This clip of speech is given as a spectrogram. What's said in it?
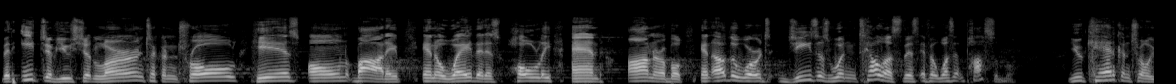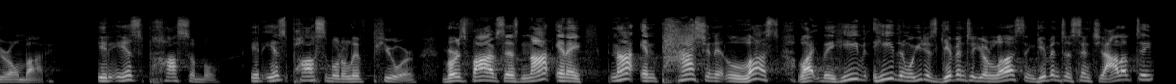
that each of you should learn to control his own body in a way that is holy and honorable." In other words, Jesus wouldn't tell us this if it wasn't possible. You can control your own body. It is possible it is possible to live pure. Verse 5 says, not in a not in passionate lust like the heathen, where you just give into your lust and give into sensuality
